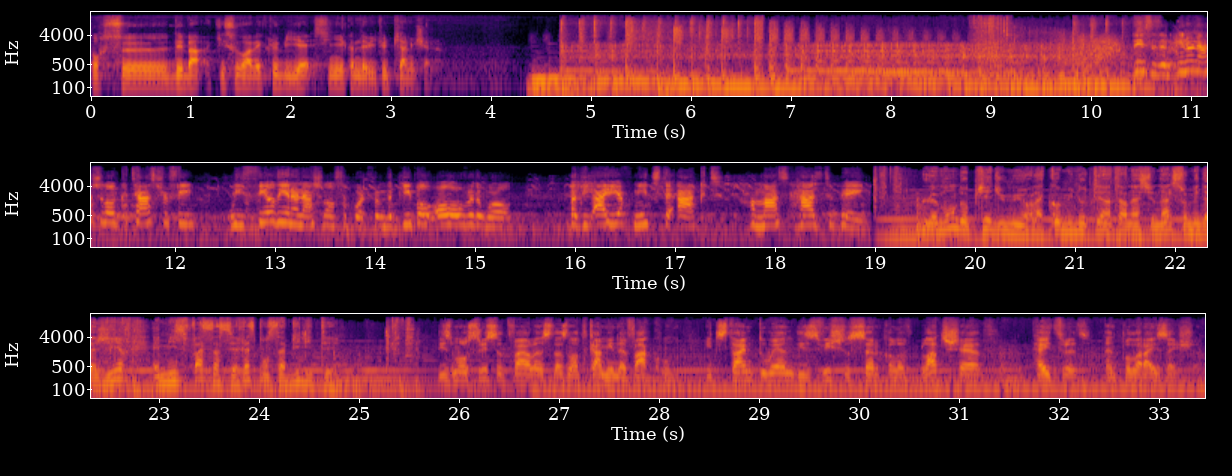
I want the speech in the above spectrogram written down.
pour ce débat qui s'ouvre avec le billet signé comme d'habitude Pierre Michel. This is an international catastrophe. We feel the international support from the people all over the world. But the IDF needs to act. Hamas has to pay. Le monde au pied du mur, la communauté internationale sommet d'agir est mise face à ses responsabilités. This most recent violence does not come in a vacuum. It's time to end this vicious circle of bloodshed, hatred, and polarization.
